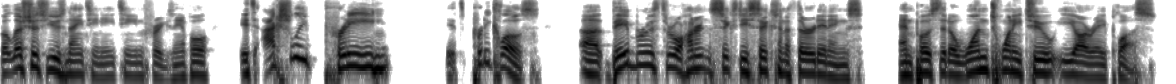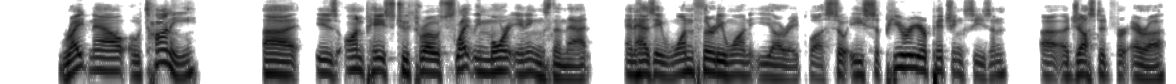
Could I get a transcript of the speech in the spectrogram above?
But let's just use 1918 for example. It's actually pretty, it's pretty close. Uh, Babe Ruth threw 166 and a third innings and posted a 122 ERA plus. Right now, Ohtani uh, is on pace to throw slightly more innings than that and has a 131 ERA plus. So a superior pitching season uh, adjusted for era.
